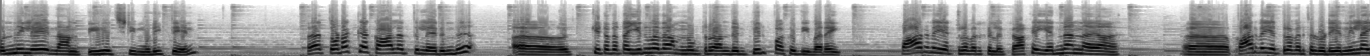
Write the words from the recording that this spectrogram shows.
ஒன்றிலே நான் பிஹெச்டி முடித்தேன். அதாவது தொடக்க காலத்திலிருந்து கிட்டத்தட்ட இருபதாம் நூற்றாண்டின் பிற்பகுதி வரை பார்வையற்றவர்களுக்காக என்னென்ன பார்வையற்றவர்களுடைய நிலை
